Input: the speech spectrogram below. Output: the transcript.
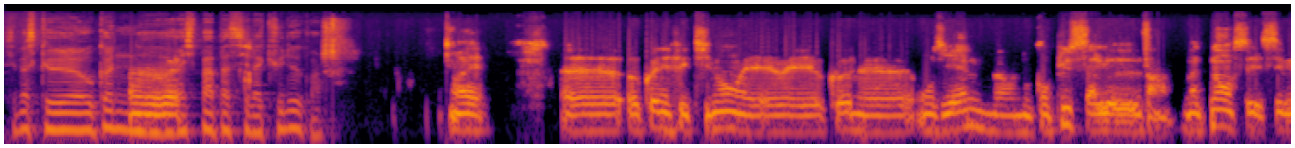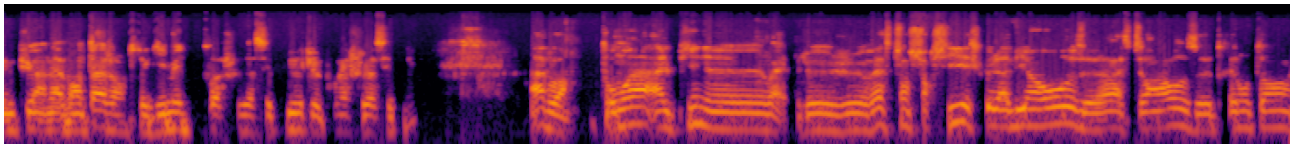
C'est parce que Ocon Euh, ouais. n'arrive pas à passer la Q2, quoi. Ouais. Euh, Ocon, effectivement, et, Ocon euh, 11e. Donc en plus, ça le, enfin, maintenant, c'est c'est même plus un avantage, entre guillemets, de pouvoir choisir ses pneus que le premier choisir ses pneus. Pour moi, Alpine, euh, ouais, je, je reste en sursis. Est-ce que la vie en rose euh, restera en rose euh, très longtemps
